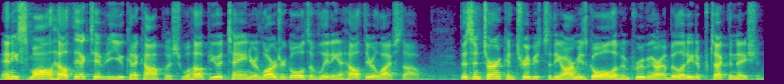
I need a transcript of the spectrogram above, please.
Any small, healthy activity you can accomplish will help you attain your larger goals of leading a healthier lifestyle. This in turn contributes to the Army's goal of improving our ability to protect the nation.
